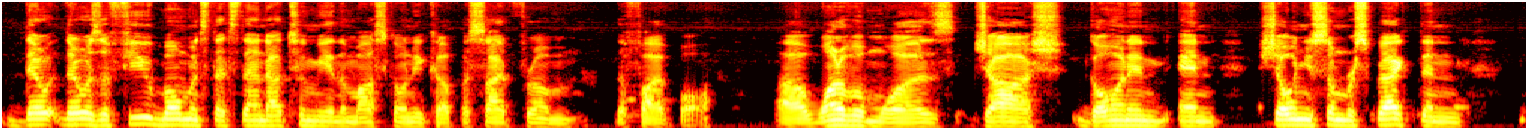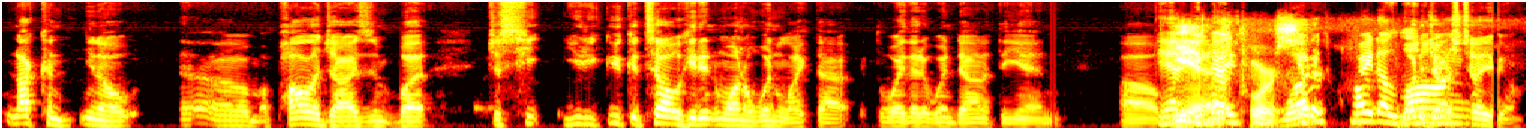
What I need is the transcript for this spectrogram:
there there was a few moments that stand out to me in the Mosconi Cup aside from the five ball. Uh, one of them was Josh going in and showing you some respect and not con- you know um, apologizing, but just he you you could tell he didn't want to win like that the way that it went down at the end. Um, Yeah, Yeah, you of guys, course. It was quite a what long. did Josh tell you?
